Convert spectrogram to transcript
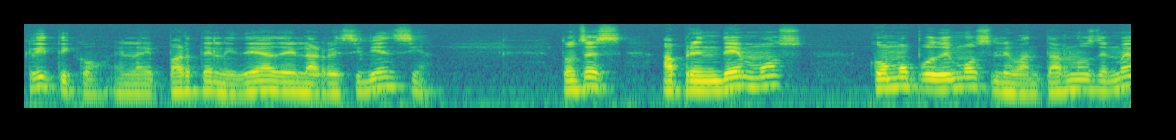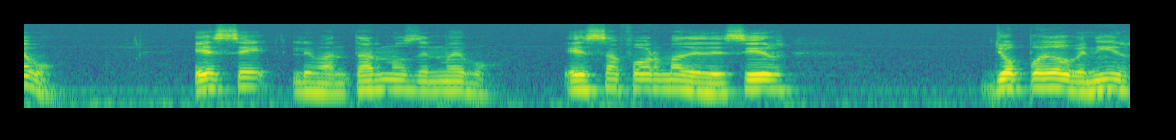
crítico en la parte, en la idea de la resiliencia. Entonces, aprendemos cómo podemos levantarnos de nuevo. Ese levantarnos de nuevo, esa forma de decir, yo puedo venir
